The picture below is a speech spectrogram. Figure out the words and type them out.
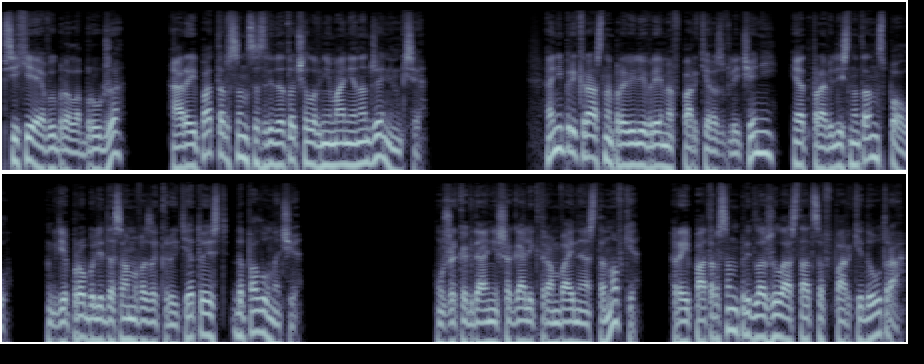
Психея выбрала Бруджа, а Рэй Паттерсон сосредоточила внимание на Дженнингсе. Они прекрасно провели время в парке развлечений и отправились на танцпол где пробыли до самого закрытия, то есть до полуночи. Уже когда они шагали к трамвайной остановке, Рэй Паттерсон предложила остаться в парке до утра.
